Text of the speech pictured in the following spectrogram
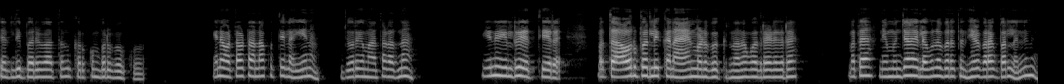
ಜಲ್ದಿ ಬರೀವಾತಂದು ಕರ್ಕೊಂಡ್ ಬರ್ಬೇಕು. ಏನೋ ಒಟ ಒಟ ಅನ್ನಕತ್ತಿಲ್ಲ, ಏನು? ಜೋರಿಗೆ ಮಾತಾಡೋದ್ನ? ಏನೂ ಇಲ್ರಿ ಅತ್ತಿಯರ ಮತ್ತೆ ಅವ್ರು ಬರ್ಲಿಕ್ಕೆ ನಾ ಏನು ಮಾಡ್ಬೇಕು? ನನಗೆ ಒದ್ರಾಡಿದ್ರೆ ಮತ್ತೆ ನಿಮ್ಮ ಮುಂಜಾನೆ ಲಗುನ ಬರುತ್ತೆ ಹೇಳಿ ಬರಕ್ಕೆ ಬರಲ್ಲ ನೀನು?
